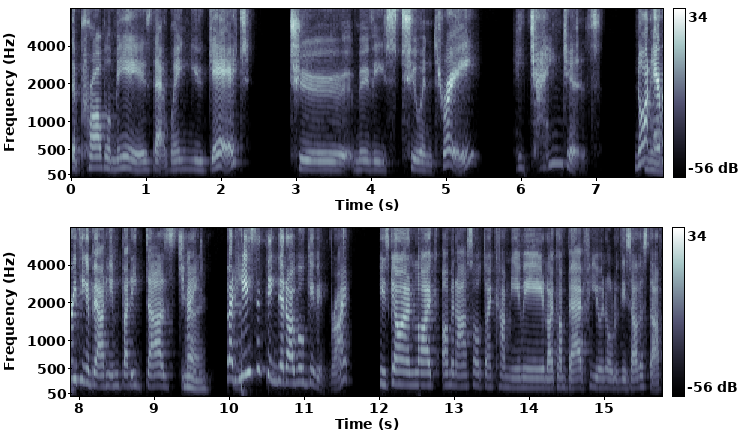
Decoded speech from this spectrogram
The problem is that when you get to movies two and three, he changes. Not Yeah. everything about him, but he does change. No. But here's the thing that I will give him, right? He's going like, I'm an asshole, don't come near me, like I'm bad for you, and all of this other stuff.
